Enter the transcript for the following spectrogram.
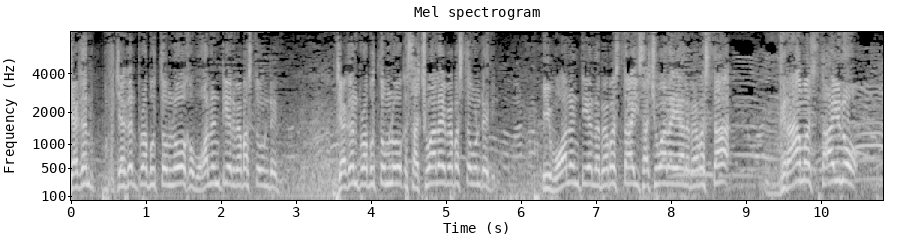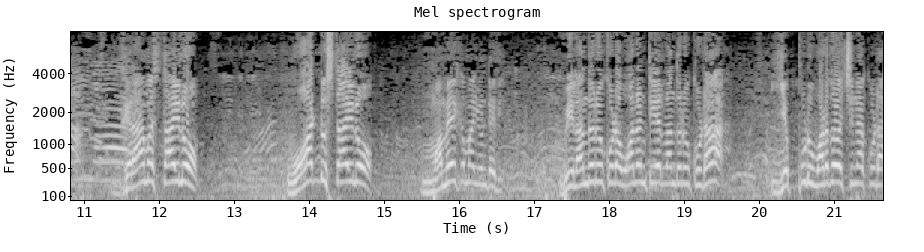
జగన్ జగన్ ప్రభుత్వంలో ఒక వాలంటీర్ వ్యవస్థ ఉండేది. జగన్ ప్రభుత్వంలో ఒక సచివాలయ వ్యవస్థ ఉండేది. ఈ వాలంటీర్ల వ్యవస్థ ఈ సచివాలయాల వ్యవస్థ గ్రామ స్థాయిలో గ్రామ స్థాయిలో వార్డు స్థాయిలో మమేకమై ఉండేది. వీళ్ళందరూ కూడా వాలంటీర్లందరూ కూడా ఎప్పుడు వరద వచ్చినా కూడా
